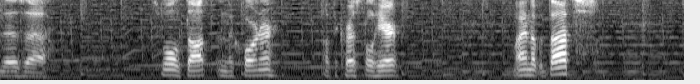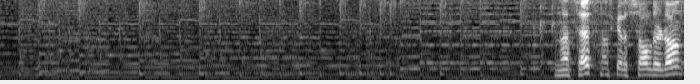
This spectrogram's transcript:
there's a small dot in the corner of the crystal here. Line up the dots. And that's it. Let's get it soldered on.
